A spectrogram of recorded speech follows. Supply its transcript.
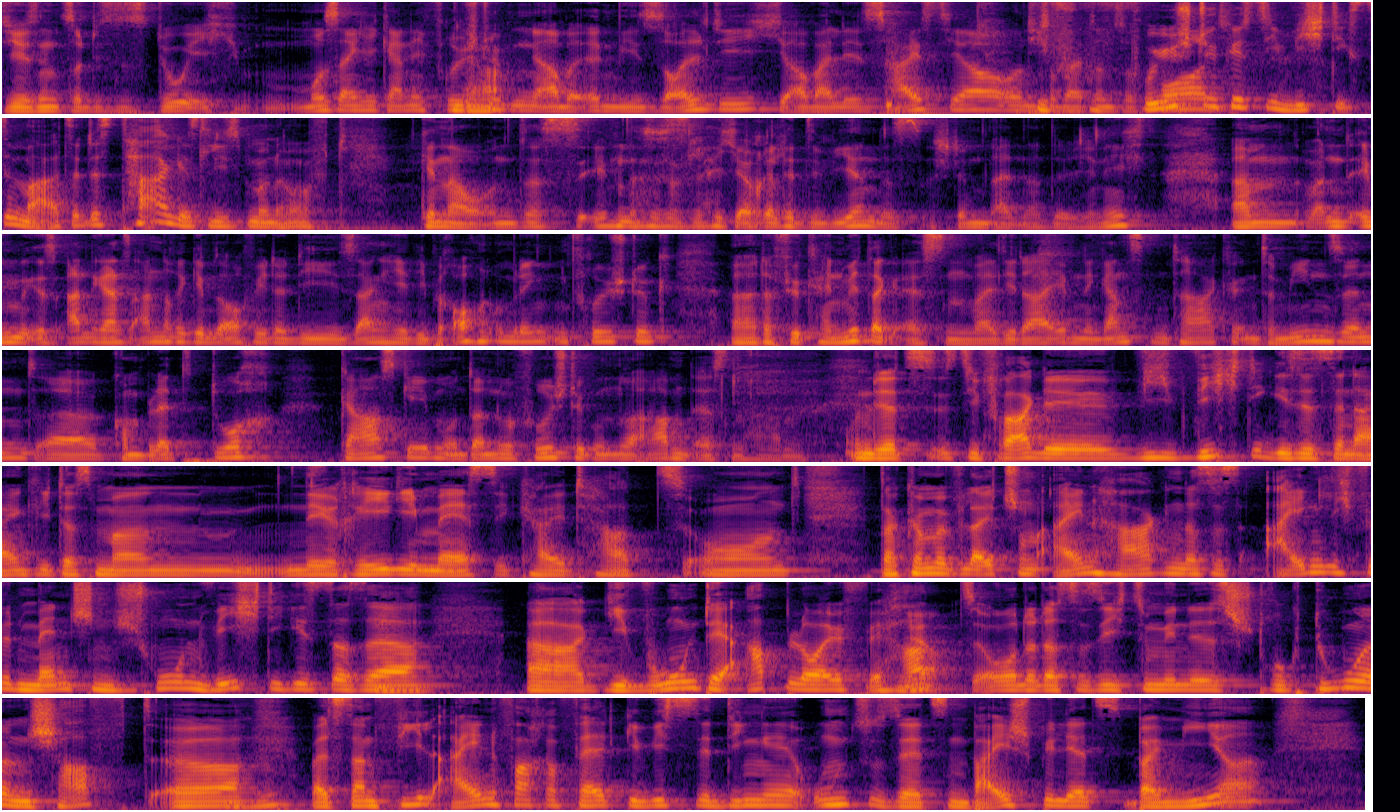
die sind so dieses Du, ich muss eigentlich gar nicht frühstücken, ja. aber irgendwie sollte ich, weil es heißt ja und die so weiter und so Frühstück fort. Frühstück ist die wichtigste Mahlzeit des Tages, liest man oft. Genau, und das eben, das ist gleich auch relativieren, das stimmt halt natürlich nicht. Ähm, und eben ist ganz andere gibt auch wieder, die sagen hier, die brauchen unbedingt ein Frühstück, äh, dafür kein Mittagessen, weil die da eben den ganzen Tag in Termin sind, äh, komplett durch Gas geben und dann nur Frühstück und nur Abendessen haben. Und jetzt ist die Frage, wie wichtig ist es denn eigentlich, dass man eine Regelmäßigkeit hat? Und da können wir vielleicht schon einhaken, dass es eigentlich für den Menschen schon wichtig ist, dass er äh, gewohnte Abläufe hat ja. oder dass er sich zumindest Strukturen schafft, äh, mhm. weil es dann viel einfacher fällt, gewisse Dinge umzusetzen. Beispiel jetzt bei mir.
